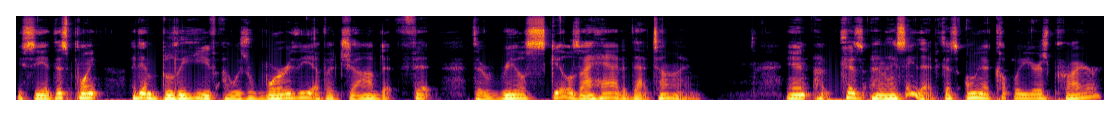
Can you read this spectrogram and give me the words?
You see, at this point, I didn't believe I was worthy of a job that fit the real skills I had at that time. And uh, and I say that because only a couple of years prior,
